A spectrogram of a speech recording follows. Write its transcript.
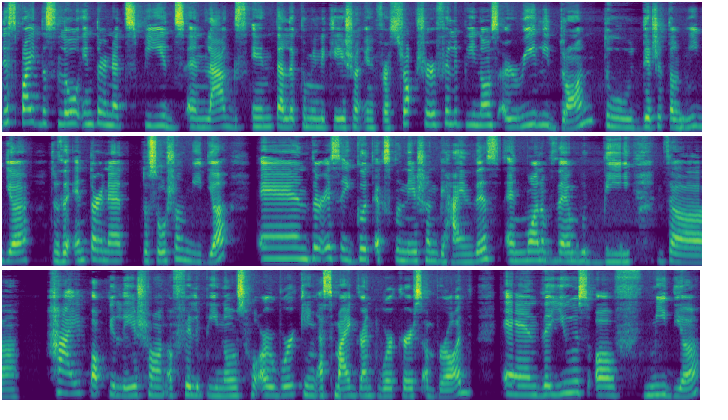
Despite the slow internet speeds and lags in telecommunication infrastructure, Filipinos are really drawn to digital media, to the internet, to social media. And there is a good explanation behind this. And one of them would be the high population of Filipinos who are working as migrant workers abroad and the use of media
